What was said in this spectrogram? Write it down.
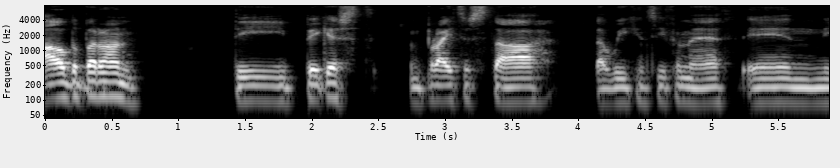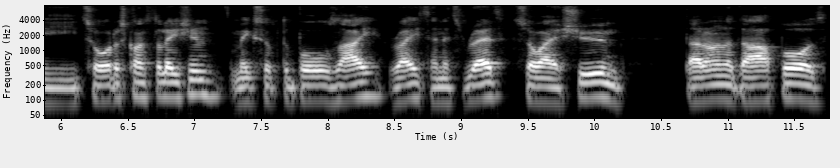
Aldebaran, the biggest and brightest star that we can see from Earth in the Taurus constellation, makes up the bullseye, right? And it's red. So I assumed that on a dartboard,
